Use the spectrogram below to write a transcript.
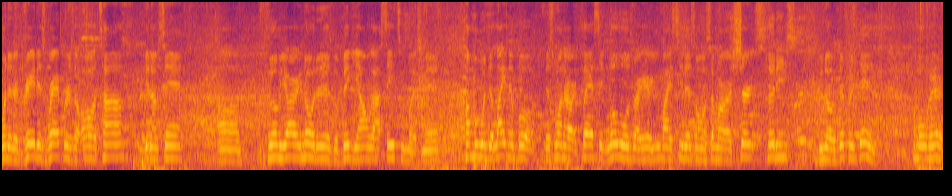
one of the greatest rappers of all time. You get what I'm saying? Um, you feel me? You already know what it is but Biggie. I don't gotta say too much, man. Humble with the lightning ball. This one of our classic logos right here. You might see this on some of our shirts, hoodies, you know, different things. Come over here.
